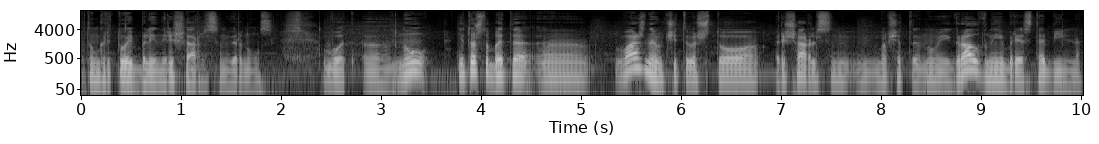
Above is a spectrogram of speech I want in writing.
Потом говорит, ой, блин, Ришарлисон вернулся. Вот. Э, ну, не то чтобы это э, важно, учитывая, что Ришарльсон вообще-то ну, играл в ноябре стабильно.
